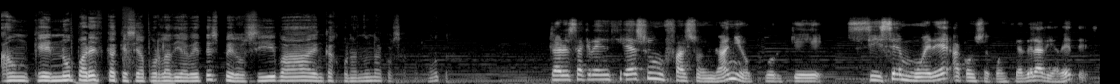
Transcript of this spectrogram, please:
aunque no parezca que sea por la diabetes, pero sí va encajonando una cosa con otra. Claro, esa creencia es un falso engaño, porque sí se muere a consecuencia de la diabetes.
